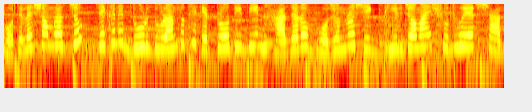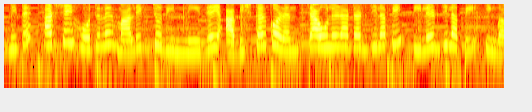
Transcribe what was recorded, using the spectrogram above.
হোটেলের সাম্রাজ্য, যেখানে দূর দূরান্ত থেকে প্রতিদিন হাজারো ভোজন রসিক ভিড় জমায় শুধু এর স্বাদ নিতে, আর সেই হোটেলের মালিক যদি নিজেই আবিষ্কার করেন চাউলের আটার জিলাপি, তিলের জিলাপি, কিংবা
